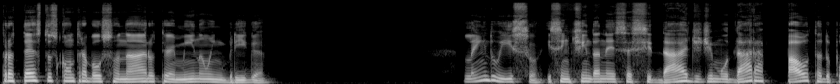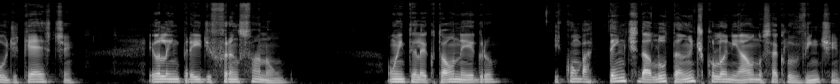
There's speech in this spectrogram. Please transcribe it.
Protestos contra Bolsonaro terminam em briga. Lendo isso e sentindo a necessidade de mudar a pauta do podcast, eu lembrei de François Fanon, um intelectual negro e combatente da luta anticolonial no século XX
